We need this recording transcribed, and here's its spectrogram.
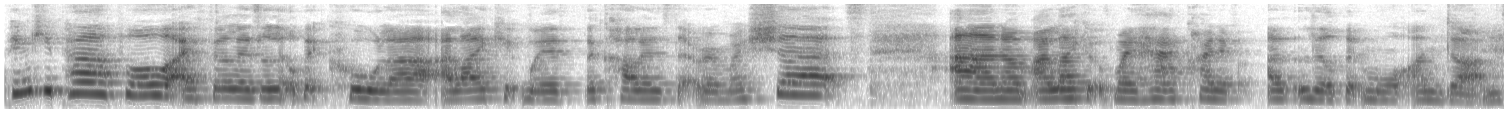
pinky purple I feel is a little bit cooler. I like it with the colours that are in my shirts and um, I like it with my hair kind of a little bit more undone.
